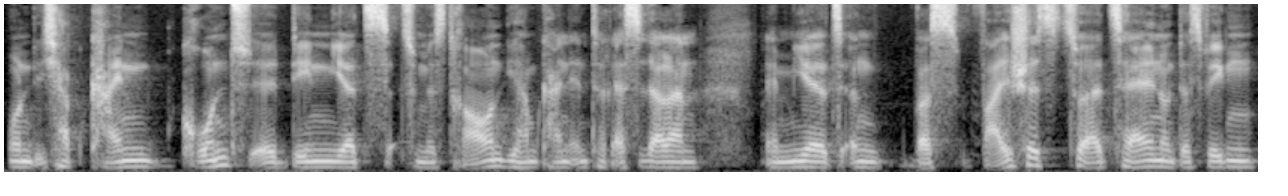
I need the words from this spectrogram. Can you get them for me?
Und ich habe keinen Grund, äh, denen jetzt zu misstrauen. Die haben kein Interesse daran, äh, mir jetzt irgendwie was Falsches zu erzählen. Und deswegen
